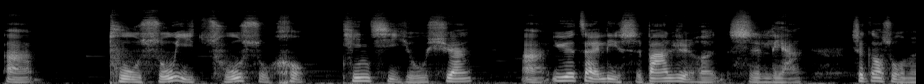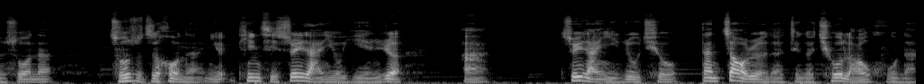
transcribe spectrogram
啊，土熟以处暑后，天气由宣啊，约在历十八日而始凉，是告诉我们说呢，处暑之后呢，有天气虽然有炎热啊，虽然已入秋，但燥热的这个秋老虎呢。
